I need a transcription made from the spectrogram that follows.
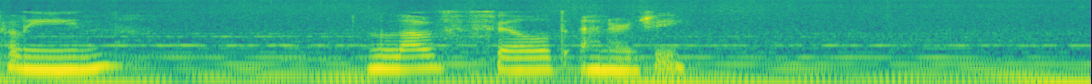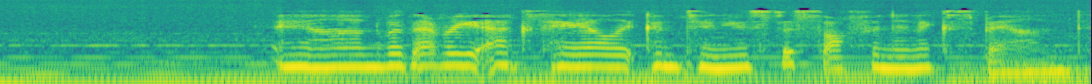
clean, love filled energy. And with every exhale, it continues to soften and expand.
